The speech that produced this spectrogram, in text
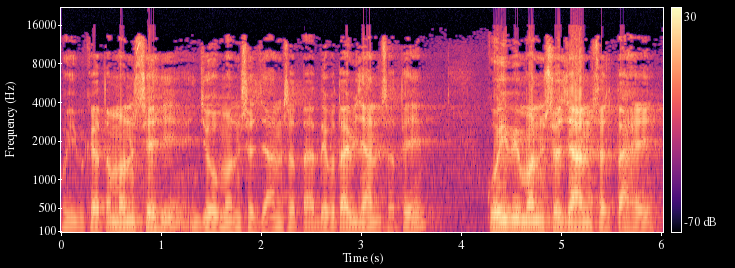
कोई भी कहता, मनुष्य ही जो मनुष्य जान सकता है, देवता भी जान सकते कोई भी मनुष्य जान सकता है।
